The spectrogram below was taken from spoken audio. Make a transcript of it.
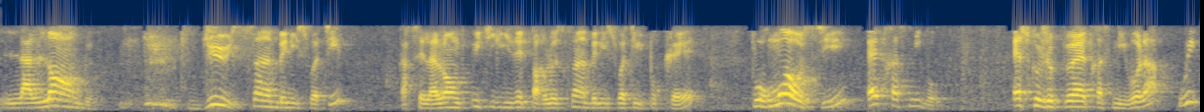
la langue du Saint béni soit-il, car c'est la langue utilisée par le Saint béni soit-il pour créer, pour moi aussi être à ce niveau. Est-ce que je peux être à ce niveau-là? Oui.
